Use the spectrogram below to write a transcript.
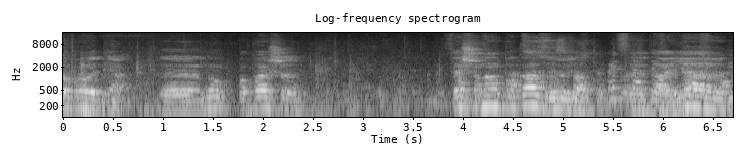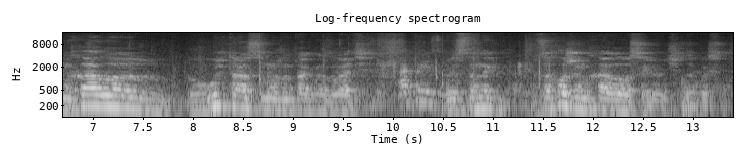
Доброго дня. Е, ну, по-перше, те, що нам показують, е, да, я Михайло Ультрас, можна так назвати, представник захожий Михайло Васильович, записуйте.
